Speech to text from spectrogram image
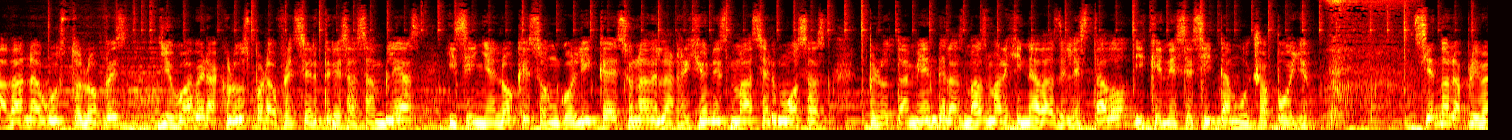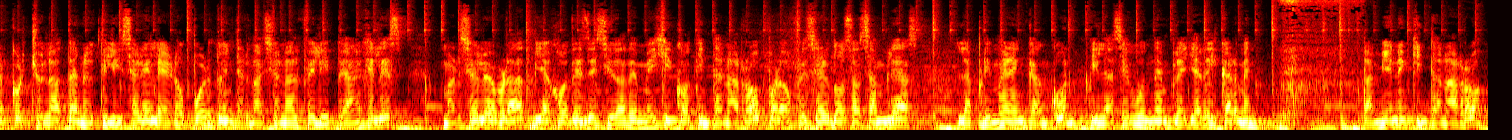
Adán Augusto López llegó a Veracruz para ofrecer tres asambleas y señaló que Songolica es una de las regiones más hermosas, pero también de las más marginadas del estado y que necesita mucho apoyo. Siendo la primer corcholata en utilizar el Aeropuerto Internacional Felipe Ángeles, Marcelo Ebrard viajó desde Ciudad de México a Quintana Roo para ofrecer dos asambleas, la primera en Cancún y la segunda en Playa del Carmen. También en Quintana Roo,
